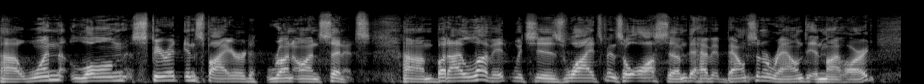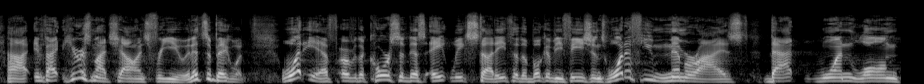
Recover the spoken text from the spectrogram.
Uh, one long, spirit inspired, run on sentence. Um, but I love it, which is why it's been so awesome to have it bouncing around in my heart. Uh, in fact, here's my challenge for you, and it's a big one. What if, over the course of this eight week study through the book of Ephesians, what if you memorized that one long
